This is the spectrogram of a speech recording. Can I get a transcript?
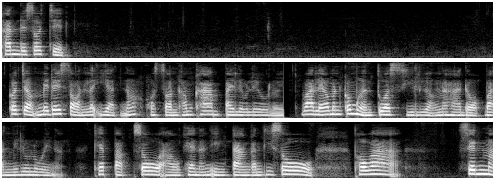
ขั้นด้วยโซ่เจ็ด ก็จะไม่ได้สอนละเอียดเนาะขอสอนข้ามๆไปเร็วๆเลย ว่าแล้วมันก็เหมือนตัวสีเหลืองนะคะ ดอกบานไม่รู้โรยนะแค่ปรับโซ่เอาแค่นั้นเองต่างกันที่โซ่ เพราะว่าเส้นไหม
